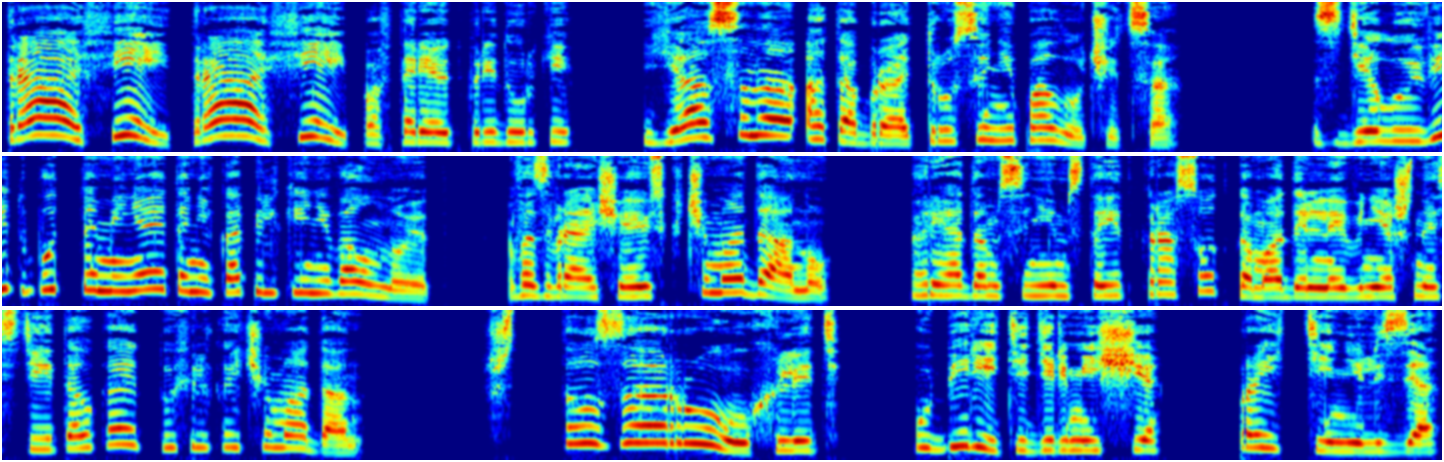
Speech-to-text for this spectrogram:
«Трофей! Трофей!» — повторяют придурки. Ясно, отобрать трусы не получится. Сделаю вид, будто меня это ни капельки не волнует. Возвращаюсь к чемодану. Рядом с ним стоит красотка модельной внешности и толкает туфелькой чемодан. Что за рухлядь? Уберите дерьмище, пройти нельзя.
